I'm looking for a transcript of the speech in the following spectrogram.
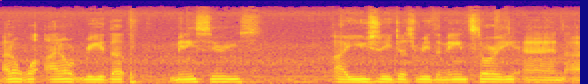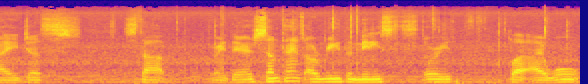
I don't want I don't read the mini series. I usually just read the main story and I just stop right there. Sometimes I'll read the mini stories, but I won't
